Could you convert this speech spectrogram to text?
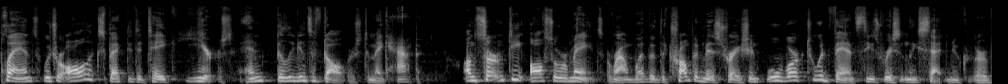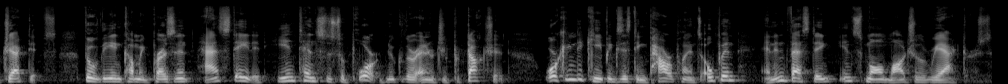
Plans which are all expected to take years and billions of dollars to make happen. Uncertainty also remains around whether the Trump administration will work to advance these recently set nuclear objectives, though the incoming president has stated he intends to support nuclear energy production, working to keep existing power plants open and investing in small modular reactors.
